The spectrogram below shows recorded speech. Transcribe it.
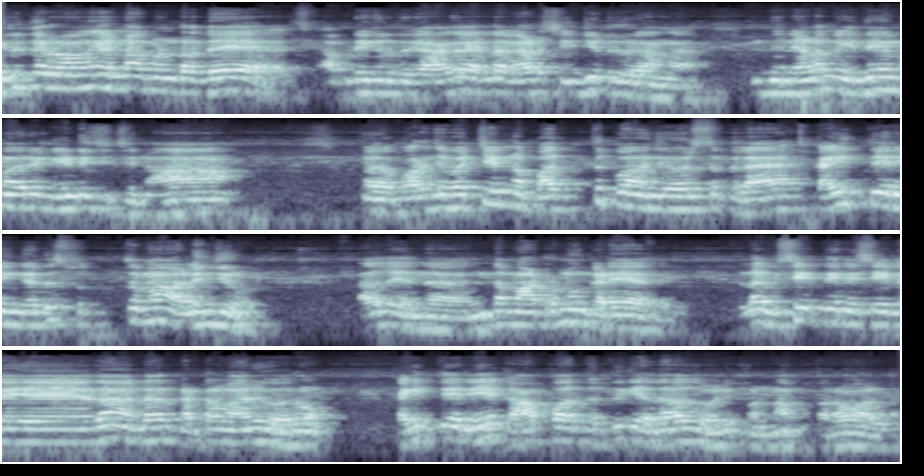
இருக்கிறவங்க என்ன பண்ணுறது அப்படிங்கிறதுக்காக எல்லாம் வேலை செஞ்சுட்டு இருக்காங்க. இந்த நிலைமை இதே மாதிரி நீடிச்சிச்சுன்னா குறைஞ்சபட்சம் இன்னும் பத்து பதினஞ்சு வருஷத்தில் கைத்தறிங்கிறது சுத்தமாக அழிஞ்சிரும். அதில் எந்த எந்த மாற்றமும் கிடையாது. எல்லாம் விசைத்தறி சீலையே தான் எல்லோரும் கட்டுற மாதிரி வரும். கைத்தறியை காப்பாற்றுறதுக்கு ஏதாவது வழி பண்ணால் பரவாயில்ல.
